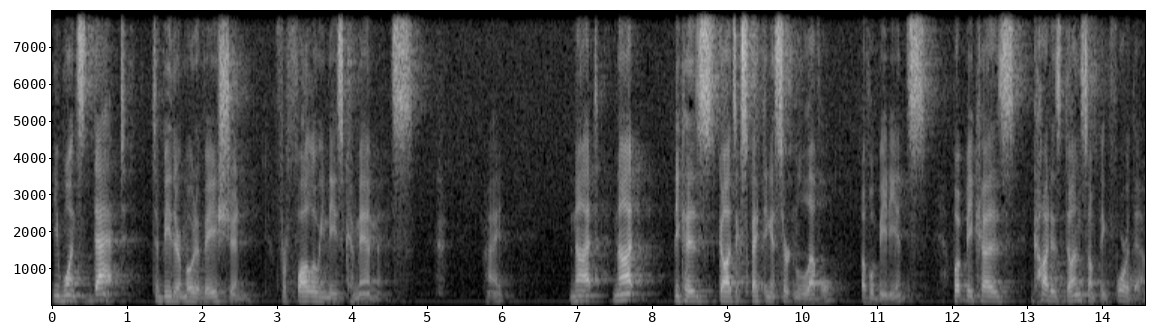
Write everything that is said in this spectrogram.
He wants that to be their motivation for following these commandments, right? Not, not because God's expecting a certain level of obedience, but because God has done something for them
